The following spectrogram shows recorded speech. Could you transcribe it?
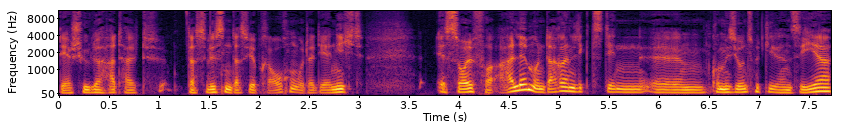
der Schüler hat halt das Wissen, das wir brauchen oder der nicht. Es soll vor allem, und daran liegt es den ähm, Kommissionsmitgliedern sehr,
